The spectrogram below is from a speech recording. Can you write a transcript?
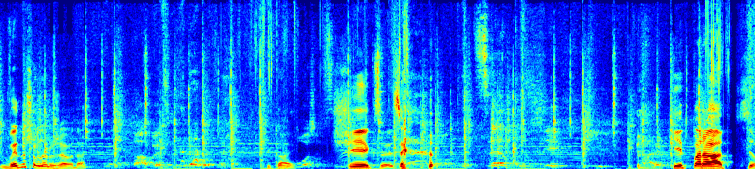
Видно, що вона рожева, так? Чекай. Чікс. Кіт парад. Все.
